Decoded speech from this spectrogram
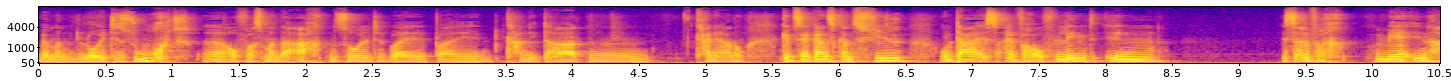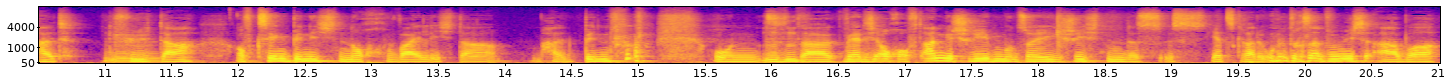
wenn man Leute sucht, äh, auf was man da achten sollte bei, bei Kandidaten, keine Ahnung, gibt es ja ganz, ganz viel. Und da ist einfach auf LinkedIn ist einfach mehr Inhalt gefühlt mhm. da. Auf Xing bin ich noch, weil ich da halt bin. Und mhm. da werde ich auch oft angeschrieben und solche Geschichten. Das ist jetzt gerade uninteressant für mich, aber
